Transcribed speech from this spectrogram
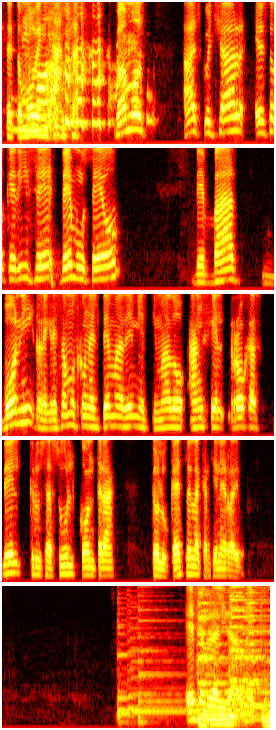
se tomó venganza. Vamos a escuchar esto que dice de museo de Bad Bunny. Regresamos con el tema de mi estimado Ángel Rojas del Cruz Azul contra Toluca. Esto es la cantina de radio. Es en realidad un hecho.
